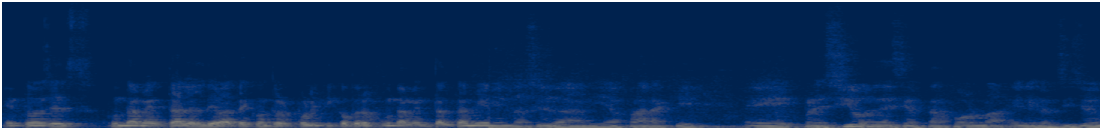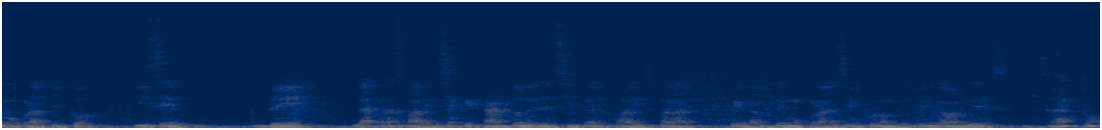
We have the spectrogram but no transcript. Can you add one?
Entonces, fundamental el debate de control político, pero fundamental también la ciudadanía para que eh, presione de cierta forma el ejercicio democrático y se dé la transparencia que tanto necesita el país para que la democracia en Colombia tenga validez. Exacto.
